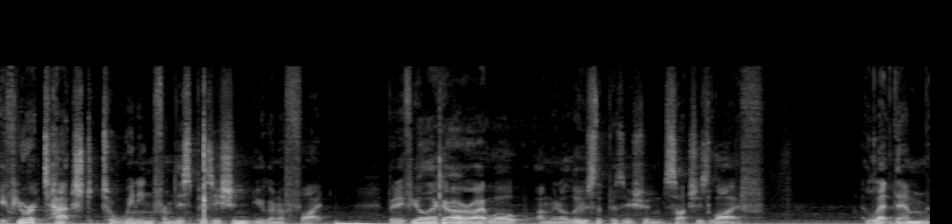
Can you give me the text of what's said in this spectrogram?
If you're attached to winning from this position, you're going to fight. But if you're like, all right, well, I'm going to lose the position, such is life. Let them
